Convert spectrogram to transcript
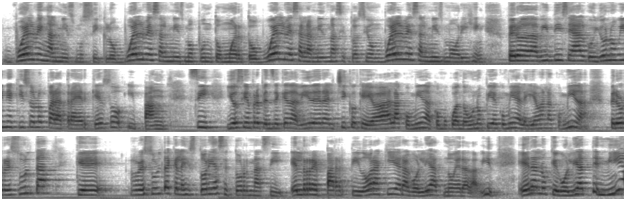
vuelven al mismo ciclo, vuelves al mismo punto muerto, vuelves a la misma situación, vuelves al mismo origen. Pero David dice algo, yo no vine aquí solo para traer queso y pan. Sí, yo siempre pensé que David era el chico que llevaba la comida, como cuando uno pide comida, le llevan la comida, pero resulta que resulta que la historia se torna así. El repartidor aquí era Goliat, no era David. Era lo que Goliat tenía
